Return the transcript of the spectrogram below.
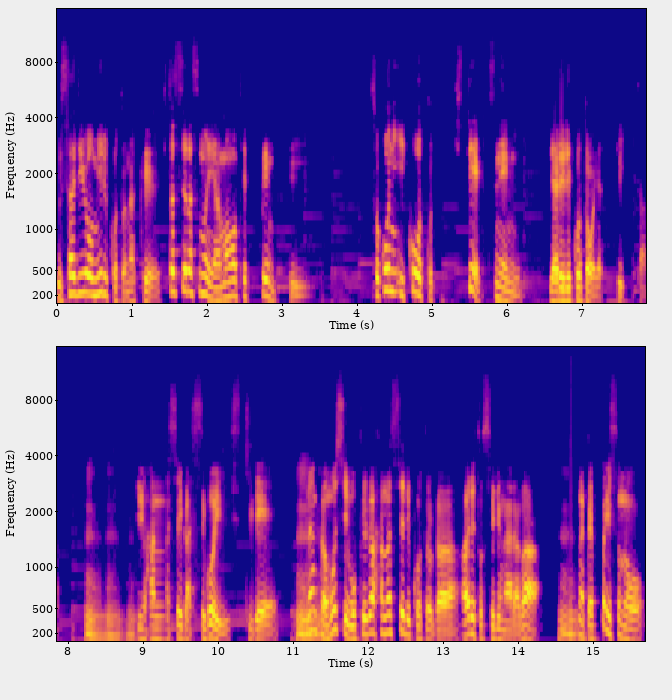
ウサギを見ることなくひたすらその山のてっぺんっていうそこに行こうとして常にやれることをやっていった。っうんうん。ていう話がすごい好きで、うんなんかもし僕が話せることがあるとするならばうん。なんかやっぱりその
